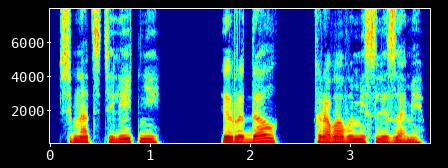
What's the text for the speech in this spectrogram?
семнадцатилетний, и рыдал кровавыми слезами.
